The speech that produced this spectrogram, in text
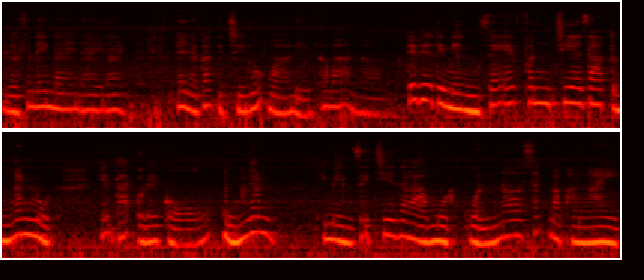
Nó sẽ lên đây, đây, đây. Đây là các cái chế độ mà để các bạn ờ, Tiếp theo thì mình sẽ phân chia ra từng ngăn một. Hiện tại ở đây có 4 ngăn. Thì mình sẽ chia ra là một cuốn ờ, sách đọc hàng ngày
